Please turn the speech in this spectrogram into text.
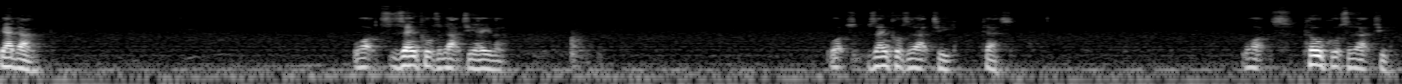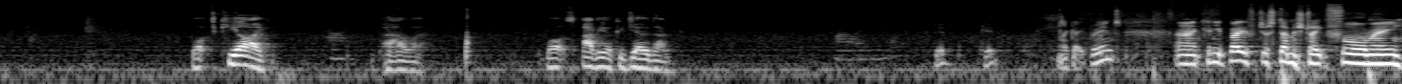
Gedan. What's Zenkutsu Dachi Ava? What's Zenkutsu Dachi Tess? What's Kokutsu Dachi? What's Kiai? Power. What's Age Uke Jodan? Good, good. Okay, brilliant. Uh, can you both just demonstrate for me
